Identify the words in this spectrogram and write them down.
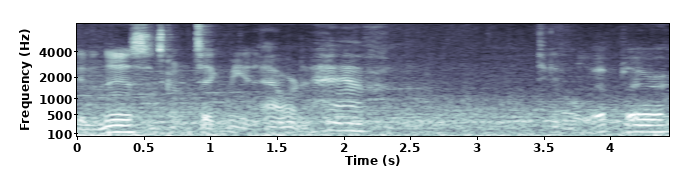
Get in this, it's gonna take me an hour and a half to get all the way up there.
